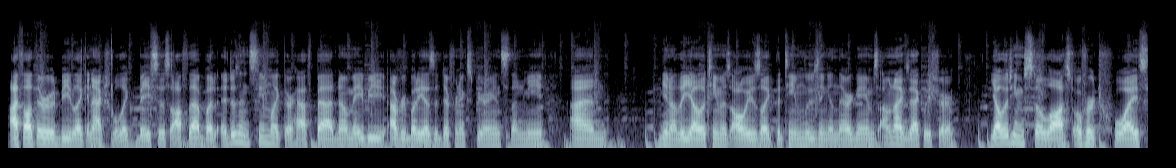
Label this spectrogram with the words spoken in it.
I thought there would be like an actual like basis off that, but it doesn't seem like they're half bad. Now maybe everybody has a different experience than me and you know, the yellow team is always like the team losing in their games. I'm not exactly sure. Yellow team still lost over twice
